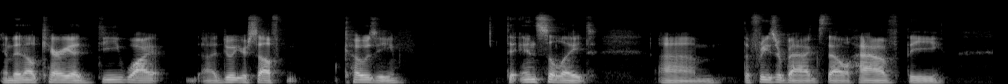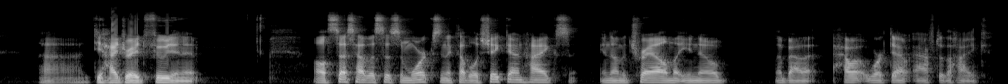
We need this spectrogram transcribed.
And then I'll carry a DIY, uh, do-it-yourself cozy to insulate um, the freezer bags that will have the uh, dehydrated food in it. I'll assess how the system works in a couple of shakedown hikes and on the trail and let you know about how it worked out after the hike.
